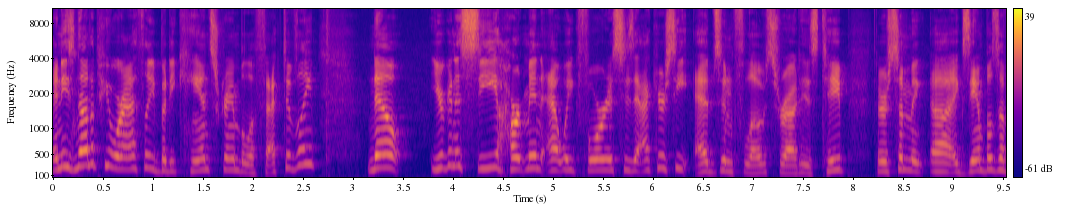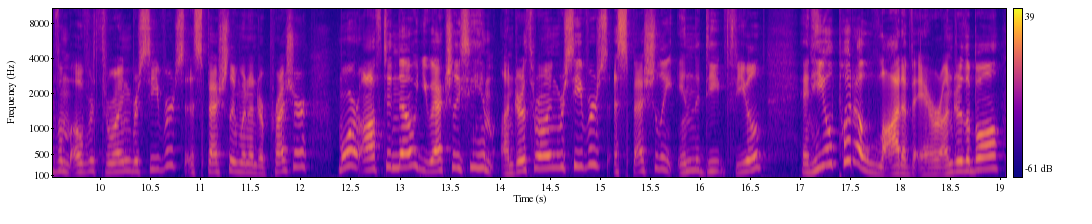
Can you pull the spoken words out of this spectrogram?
and he's not a pure athlete, but he can scramble effectively. Now, you're going to see Hartman at Wake Forest. His accuracy ebbs and flows throughout his tape. There are some uh, examples of him overthrowing receivers, especially when under pressure. More often, though, you actually see him underthrowing receivers, especially in the deep field. And he'll put a lot of air under the ball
